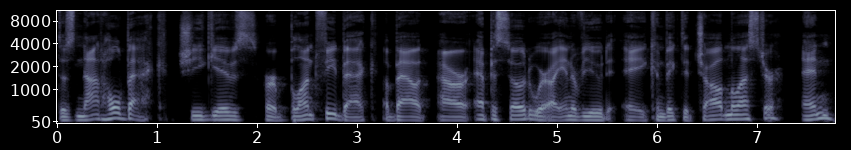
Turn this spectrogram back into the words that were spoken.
does not hold back. She gives her blunt feedback about our episode where I interviewed a convicted child molester, and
